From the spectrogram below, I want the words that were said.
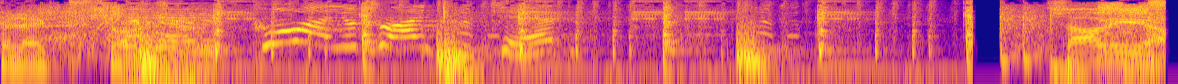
Select soldier. Who are you trying to kid? Charlie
